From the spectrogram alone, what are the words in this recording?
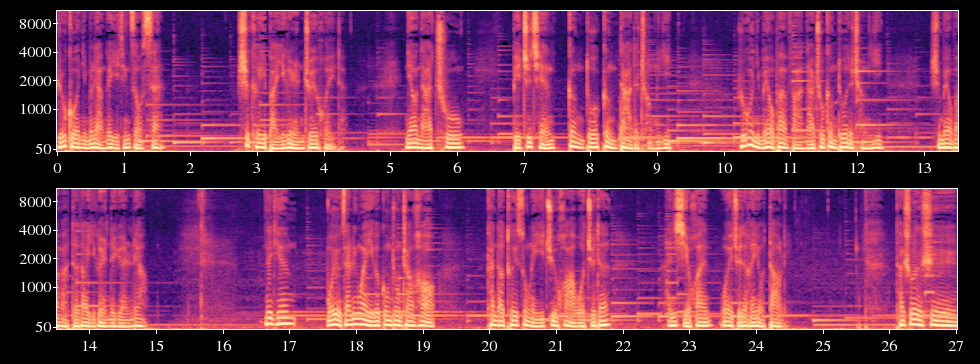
如果你们两个已经走散，是可以把一个人追回的。你要拿出比之前更多更大的诚意。如果你没有办法拿出更多的诚意，是没有办法得到一个人的原谅。那天，我有在另外一个公众账号看到推送了一句话，我觉得很喜欢，我也觉得很有道理。他说的是：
